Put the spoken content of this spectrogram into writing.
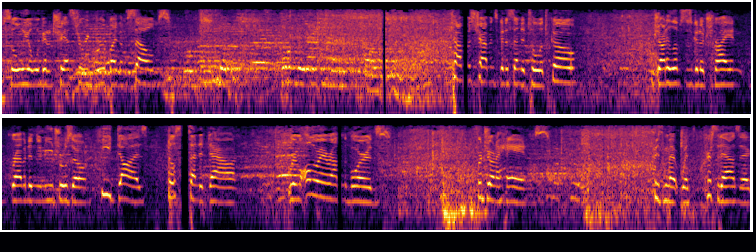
so Leo will get a chance to regroup by themselves. Thomas Chapman's going to send it to Letko. Johnny Lips is going to try and grab it in the neutral zone. He does. He'll send it down. Rim all the way around the boards for Jonah Haynes. Who's met with Chris Adazik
